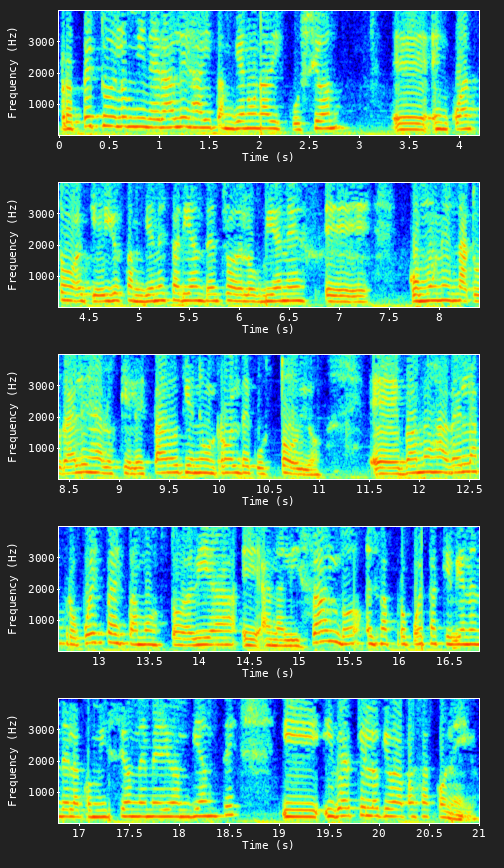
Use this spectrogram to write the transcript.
Respecto de los minerales hay también una discusión eh, en cuanto a que ellos también estarían dentro de los bienes eh, comunes naturales a los que el Estado tiene un rol de custodio. Eh, vamos a ver las propuestas, estamos todavía eh, analizando esas propuestas que vienen de la Comisión de Medio Ambiente y, ver qué es lo que va a pasar con ellos.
